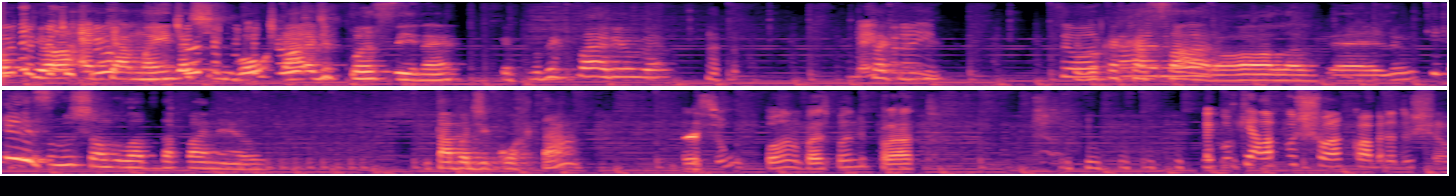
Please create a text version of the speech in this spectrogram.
O pior é que a mãe ainda xingou o cara de pussy, né? Que puta que pariu, velho. Bem por aí. Pegou com a caçarola, velho. O que, que é isso no chão do lado da panela? Tábua de cortar? Parece um pano, parece pano de prato. Foi com que ela puxou a cobra do chão.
